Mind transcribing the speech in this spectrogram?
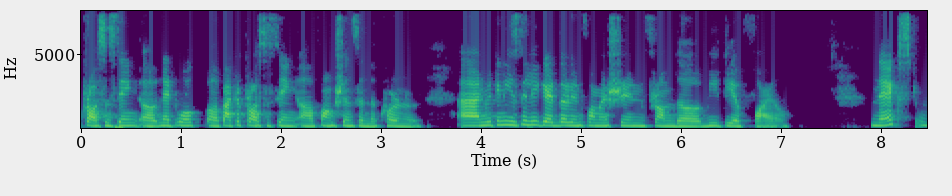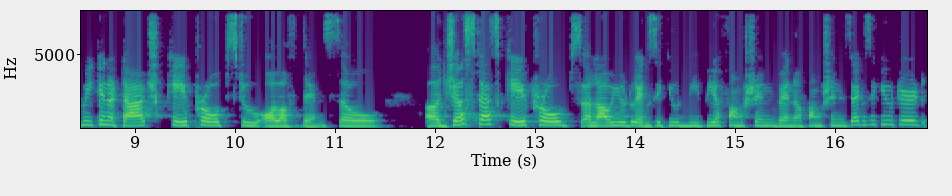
processing, uh, network uh, packet processing functions in the kernel. And we can easily get that information from the BTF file. Next, we can attach K-probes to all of them. So uh, just as K-probes allow you to execute BPF function when a function is executed,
